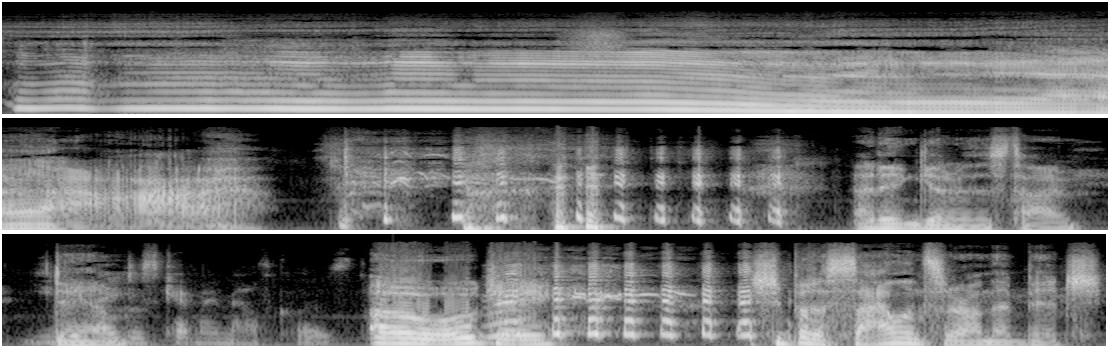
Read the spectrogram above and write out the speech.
I didn't get her this time. You did, I just kept my mouth closed. Oh, okay. she put a silencer on that bitch.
